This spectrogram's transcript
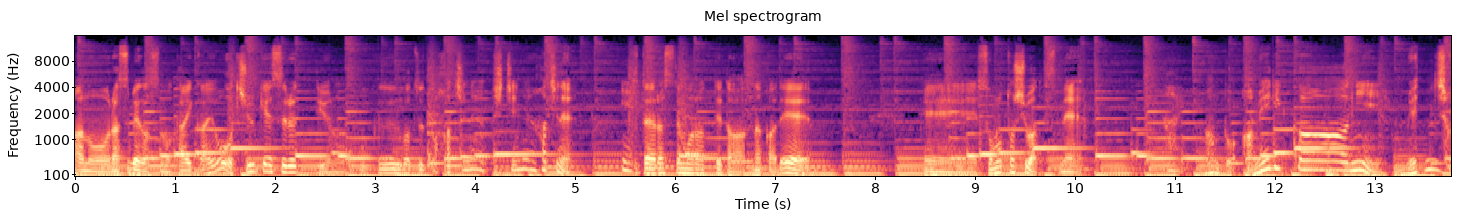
あのラスベガスの大会を中継するっていうのを僕がずっと8年7年8年ええずっとやらせてもらってた中で、えーその年はですねはなんとアメリカにめちゃ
